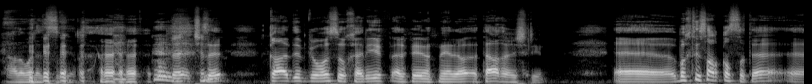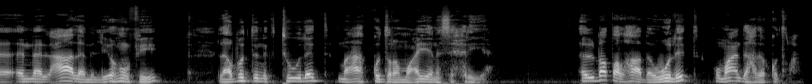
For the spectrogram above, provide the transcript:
هذا ولد صغير. قادم بموسم خريف 2023 آه، باختصار قصته آه، إن العالم اللي هم فيه لابد إنك تولد معك قدرة معينة سحرية. البطل هذا ولد وما عنده هذه القدرة.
